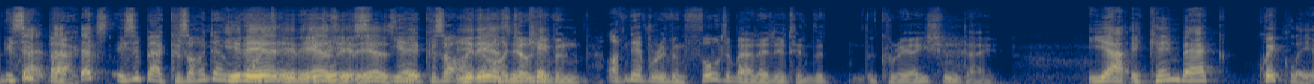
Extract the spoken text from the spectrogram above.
Is that- it back? that's is it back? Because I don't. It is, don't- it is, it is. Yeah, because I, I, is. I don't even. I've never even thought about editing the, the creation date. yeah, it came back quickly.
